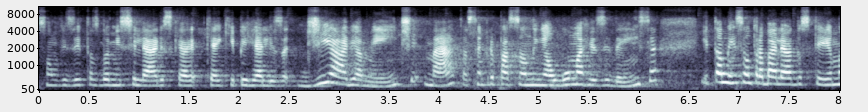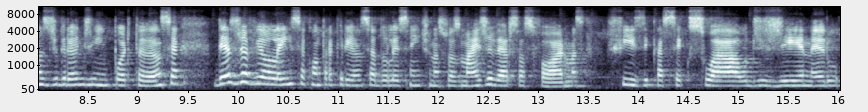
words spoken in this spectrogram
são visitas domiciliares que a, que a equipe realiza diariamente, né? Está sempre passando em alguma residência. E também são trabalhados temas de grande importância, desde a violência contra a criança e adolescente nas suas mais diversas formas, física, sexual, de gênero,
